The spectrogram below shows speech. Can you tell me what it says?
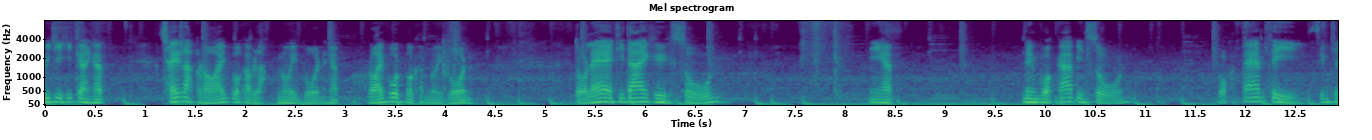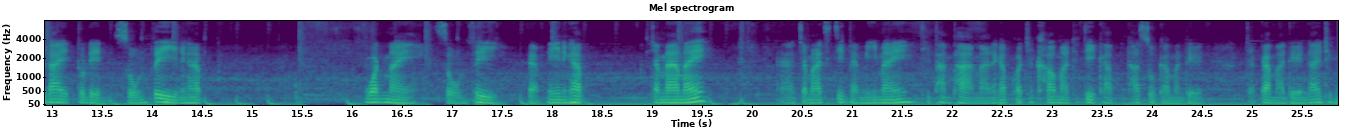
วิธีคิดกันครับ ใช้หลักร้อยบวกกับหลักหน่วยบนนะครับร้อยบนบวกกับหน่วยบน ตัวแรกที่ได้คือ 0 นี่ครับ1บวก9เป็น 0 บวกกับแต้ม 4 ซึ่งจะได้ตัวเด่น 0 4 นะครับงวดใหม่ 0 4 แบบนี้นะครับ จะมาไหมอ่าจะมาติดๆแบบนี้ไหมที่ผ่านๆมานะครับ ก็จะเข้ามาติดๆครับถ้าสู้กลับมาเดิน จะกลับมาเดินได้ถึง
